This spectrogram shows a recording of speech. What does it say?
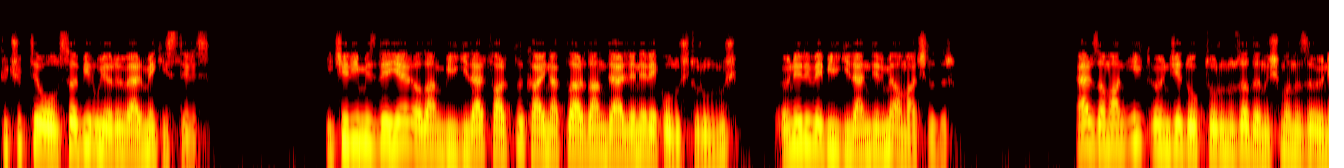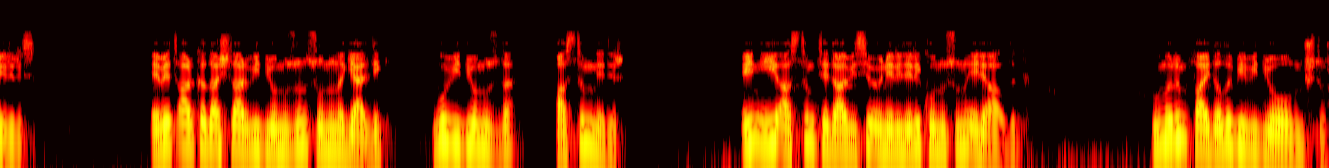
Küçükte olsa bir uyarı vermek isteriz. İçeriğimizde yer alan bilgiler farklı kaynaklardan derlenerek oluşturulmuş, öneri ve bilgilendirme amaçlıdır. Her zaman ilk önce doktorunuza danışmanızı öneririz. Evet arkadaşlar videomuzun sonuna geldik. Bu videomuzda, astım nedir? En iyi astım tedavisi önerileri konusunu ele aldık. Umarım faydalı bir video olmuştur.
